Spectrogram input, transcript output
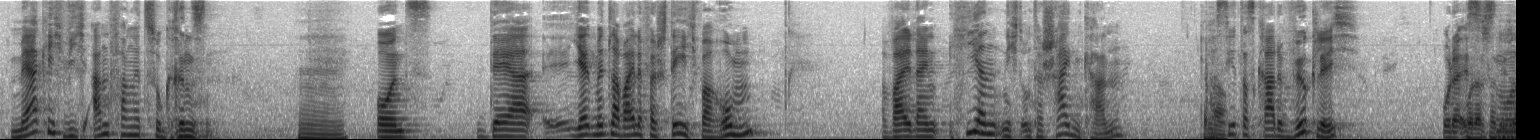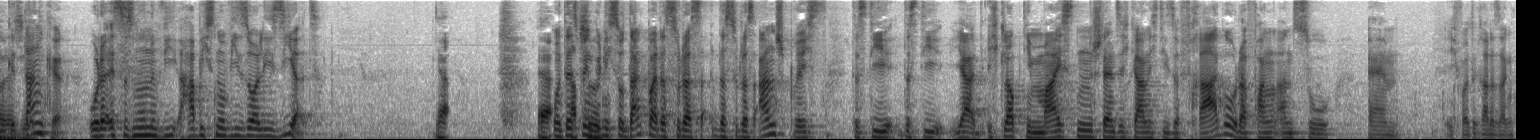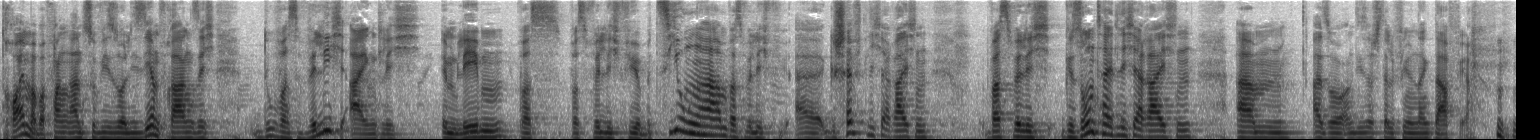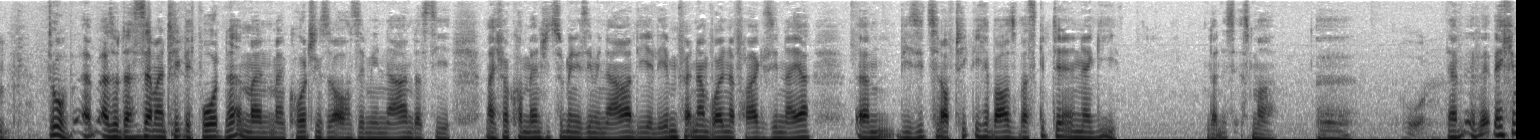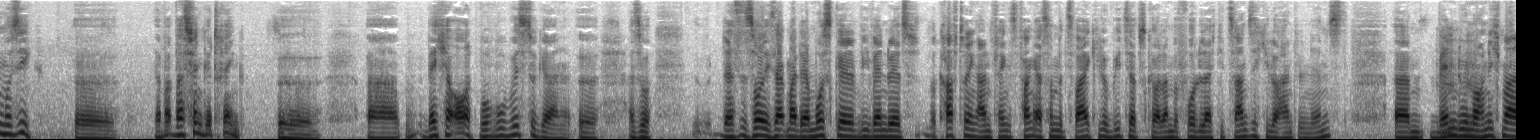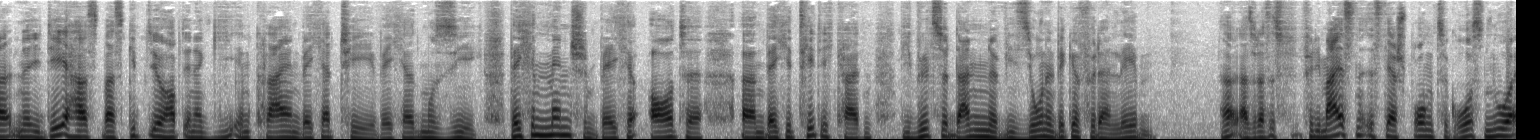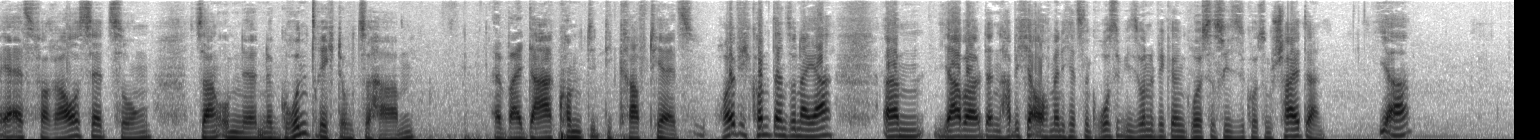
merke ich, wie ich anfange zu grinsen. Hm. Und der, ja, mittlerweile verstehe ich, warum, weil dein Hirn nicht unterscheiden kann, genau. passiert das gerade wirklich oder ist oder es nur ein Gedanke? Oder ist es nur eine, habe ich es nur visualisiert? Ja. ja und deswegen absolut. bin ich so dankbar, dass du das, dass du das ansprichst, dass die, dass die, ja, ich glaube, die meisten stellen sich gar nicht diese Frage oder fangen an zu, ähm, ich wollte gerade sagen träumen, aber fangen an zu visualisieren, fragen sich, du, was will ich eigentlich im Leben, was, was will ich für Beziehungen haben, was will ich äh, geschäftlich erreichen, was will ich gesundheitlich erreichen. Ähm, also an dieser Stelle vielen Dank dafür. Du, äh, also das ist ja mein täglich Brot, ne? Mein, mein Coaching ist auch in Seminaren, dass die, manchmal kommen Menschen zu mir in die Seminare, die ihr Leben verändern wollen, da frage ich sie, naja, ähm, wie sieht es denn auf täglicher Basis, was gibt dir Energie? Und dann ist erstmal, äh, oh. ja, welche Musik? Äh, ja, was für ein Getränk? Äh, äh, welcher Ort? Wo, wo bist du gerne? Äh, also das ist so, ich sag mal, der Muskel, wie wenn du jetzt Krafttraining anfängst, fang erst mal mit zwei Kilo Bizeps-Curlern, bevor du gleich die 20 Kilo Hantel nimmst. Ähm, wenn mhm. du noch nicht mal eine Idee hast, was gibt dir überhaupt Energie im Kleinen, welcher Tee, welcher Musik, welche Menschen, welche Orte, ähm, welche Tätigkeiten, wie willst du dann eine Vision entwickeln für dein Leben? Ja, also das ist für die meisten ist der Sprung zu groß, nur er ist Voraussetzung, sagen, um eine, eine Grundrichtung zu haben, äh, weil da kommt die Kraft her. Jetzt häufig kommt dann so, naja, ähm, ja, aber dann habe ich ja auch, wenn ich jetzt eine große Vision entwickle, ein größtes Risiko zum Scheitern. Ja,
